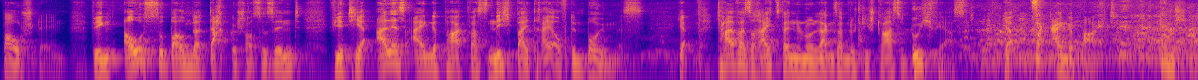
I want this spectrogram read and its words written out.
Baustellen wegen auszubauender Dachgeschosse sind, wird hier alles eingeparkt, was nicht bei drei auf den Bäumen ist. Ja, teilweise reicht's, wenn du nur langsam durch die Straße durchfährst. Ja, zack, eingeparkt. Ganz schnell.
